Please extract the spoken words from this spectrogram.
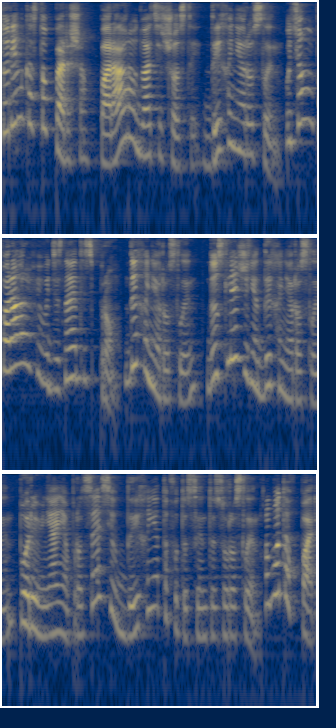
Сторінка 101, параграф 26. Дихання рослин. У цьому параграфі ви дізнаєтесь про дихання рослин, дослідження дихання рослин, порівняння процесів дихання та фотосинтезу рослин. Робота в парі.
